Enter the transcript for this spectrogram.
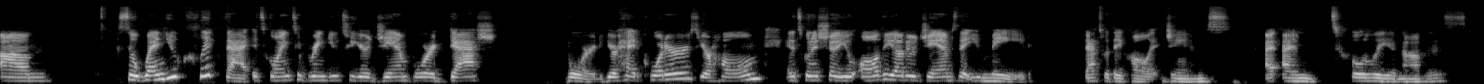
Um, so when you click that, it's going to bring you to your Jamboard dashboard, your headquarters, your home, and it's going to show you all the other jams that you made. That's what they call it, jams. I, I'm totally a novice.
